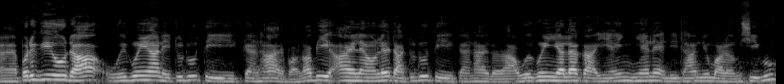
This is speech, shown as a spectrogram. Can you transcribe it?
အဲပေါ်တူဂီကိုဒါဝေကွင်းကနေတူတူတီကန်ထားရပါတော့ပြီးအိုင်လန်ကိုလည်းဒါတူတူတီကန်ထားရတော့ဒါဝေကွင်းရလက်ကရမ်းညမ်းတဲ့အနေအထားမျိုးမှတော့မရှိဘူး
